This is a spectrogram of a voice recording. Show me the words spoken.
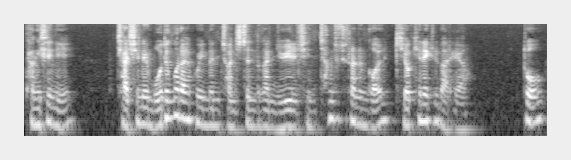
당신이 자신의 모든 걸 알고 있는 전지전능한 유일신 창조주라는 걸 기억해내길 바래요. 또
